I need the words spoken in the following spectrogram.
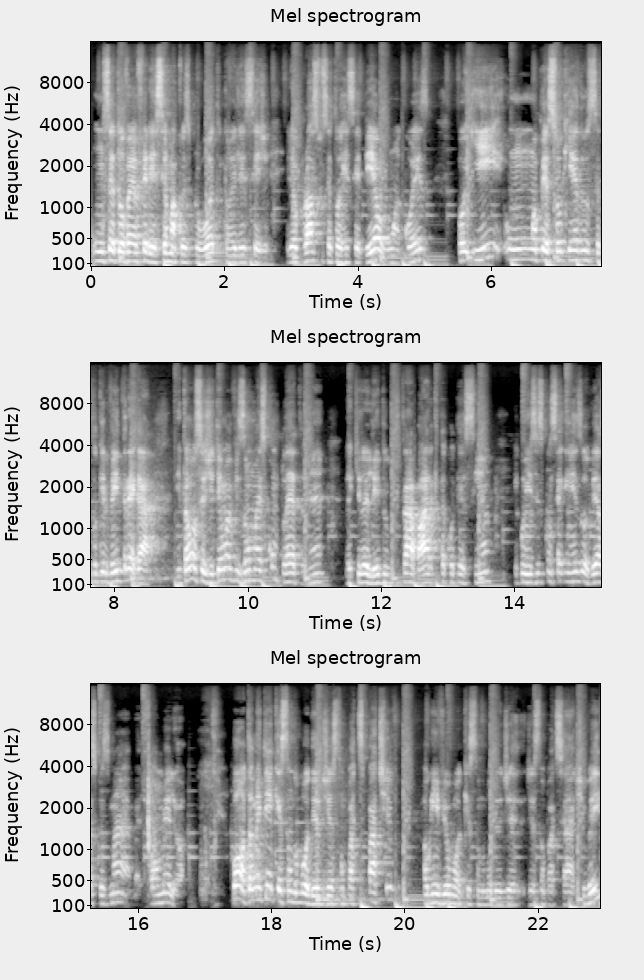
um setor vai oferecer uma coisa para o outro, então ele seja, ele é o próximo setor receber alguma coisa, e uma pessoa que é do setor que ele veio entregar. Então, ou seja, tem uma visão mais completa, né? Daquilo ali, do trabalho que está acontecendo, e com isso eles conseguem resolver as coisas mais, de forma melhor. Bom, também tem a questão do modelo de gestão participativa. Alguém viu uma questão do modelo de gestão participativa aí?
